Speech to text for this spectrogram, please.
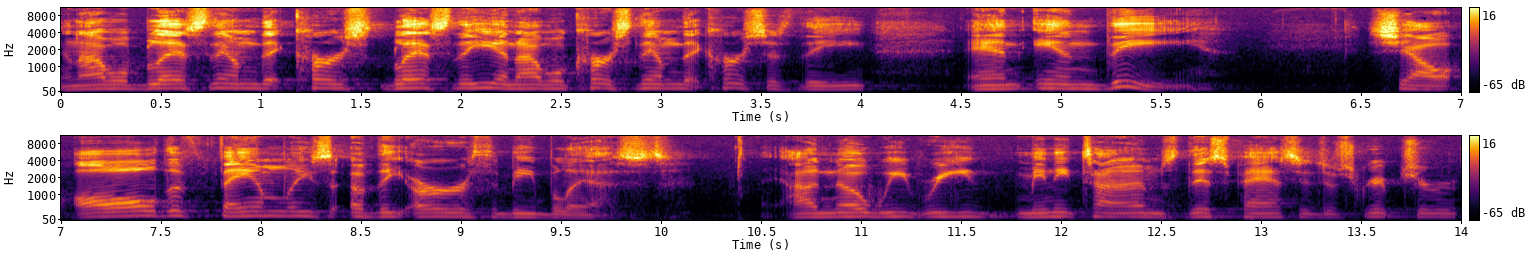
And I will bless them that curse bless thee, and I will curse them that curseth thee, and in thee shall all the families of the earth be blessed. I know we read many times this passage of Scripture,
